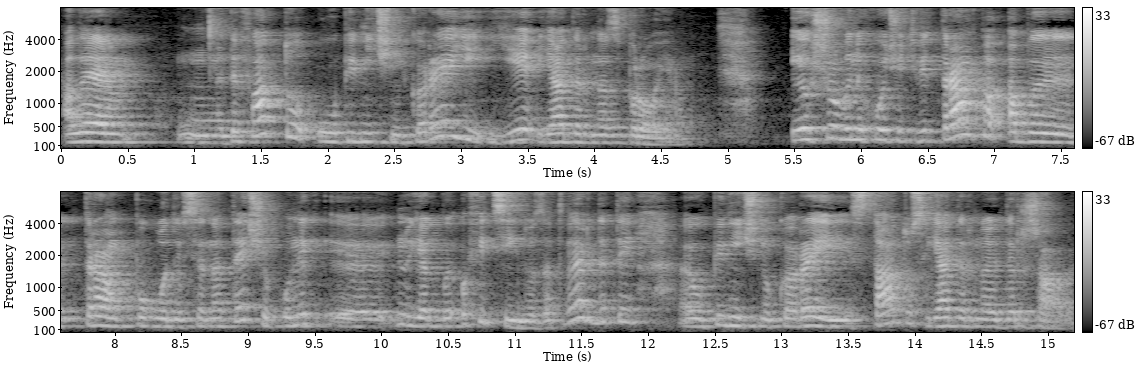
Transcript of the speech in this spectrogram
Але де-факто у Північній Кореї є ядерна зброя. І якщо вони хочуть від Трампа, аби Трамп погодився на те, щоб у них е, ну, якби офіційно затвердити е, у Північну Кореї статус ядерної держави.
